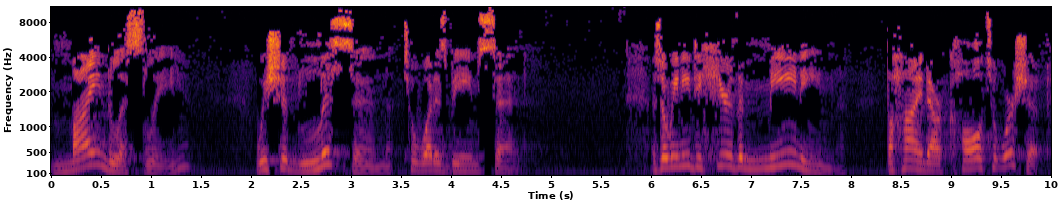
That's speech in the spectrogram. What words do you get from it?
mindlessly, we should listen to what is being said. And so we need to hear the meaning behind our call to worship,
